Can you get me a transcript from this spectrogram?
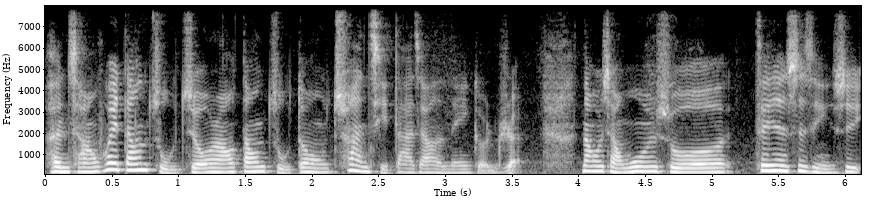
很常会当主揪，然后当主动串起大家的那个人。那我想问问说，这件事情是？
